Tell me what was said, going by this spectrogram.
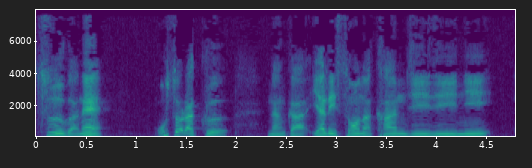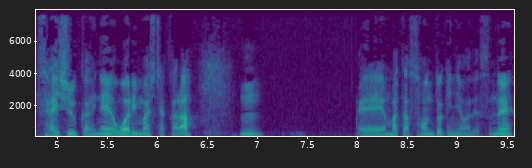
2がね、おそらくなんかやりそうな感じに最終回ね、終わりましたから、うん。えー、またその時にはですね、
